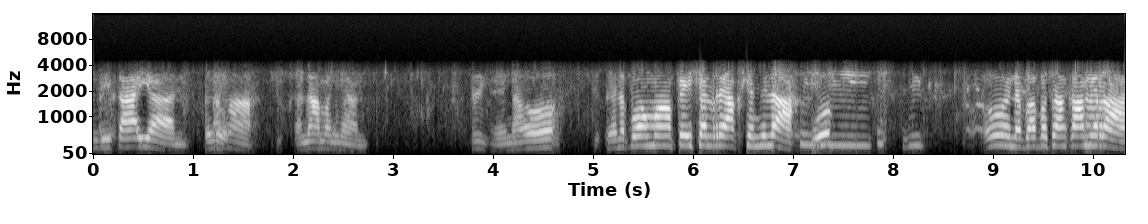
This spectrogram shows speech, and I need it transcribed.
Hindi tayo yan. Ano? Tama. Alaman yan. Ayan na ho. Yan na po ang mga facial reaction nila. Oops. Oh, nababasa ang camera.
